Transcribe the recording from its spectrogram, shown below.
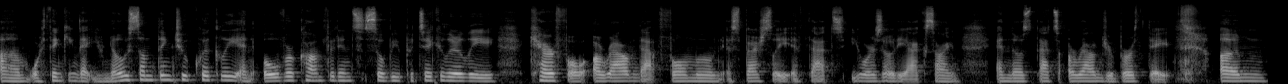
um, or thinking that you know something too quickly and overconfidence. So be particularly careful around that full moon, especially if that's your zodiac sign and those that's around your birth date. Um,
